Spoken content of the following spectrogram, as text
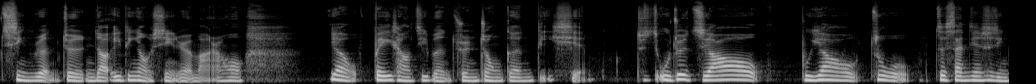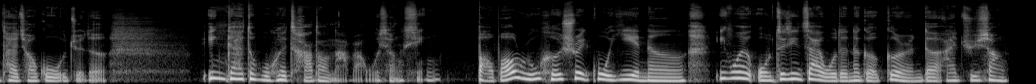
信任，就是你知道一定要信任嘛，然后。要非常基本尊重跟底线，就我觉得只要不要做这三件事情太超过，我觉得应该都不会差到哪吧。我相信宝宝如何睡过夜呢？因为我最近在我的那个个人的 IG 上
